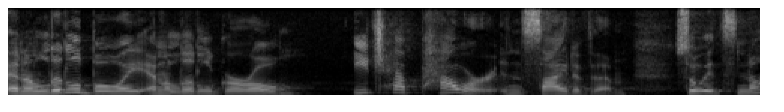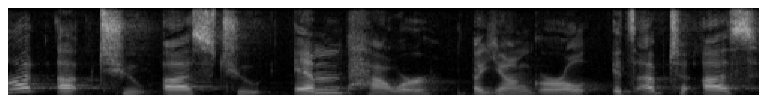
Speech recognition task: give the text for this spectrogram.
and a little boy and a little girl each have power inside of them. So it's not up to us to empower a young girl, it's up to us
